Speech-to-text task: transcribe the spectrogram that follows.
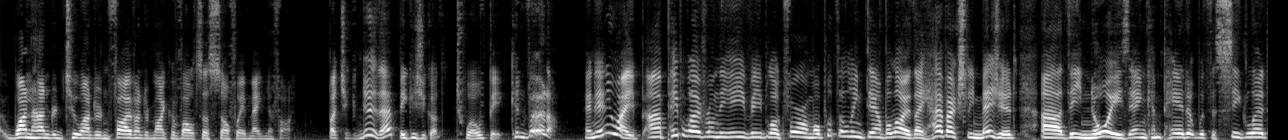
100, 200, and 500 microvolts are software magnified. But you can do that because you've got the 12-bit converter. And anyway, uh, people over on the EEV blog forum, I'll put the link down below. They have actually measured uh, the noise and compared it with the Siglent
